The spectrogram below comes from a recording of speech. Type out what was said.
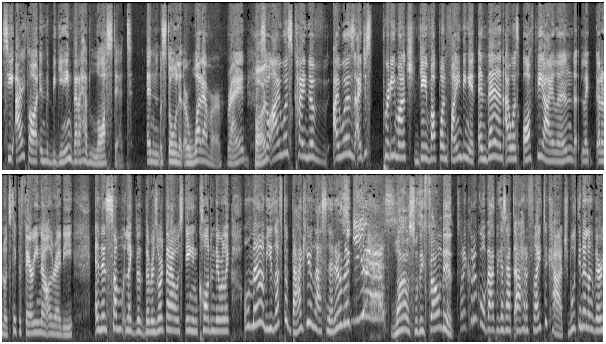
See, I thought in the beginning that I had lost it and stole it or whatever, right? But- so I was kind of I was I just pretty much gave up on finding it and then I was off the island like I don't know to take the ferry now already and then some like the, the resort that I was staying in called and they were like oh ma'am you left a bag here last night and I'm like yes Wow, so they found it. but I couldn't go back because I had, I had a flight to catch buti na lang there are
